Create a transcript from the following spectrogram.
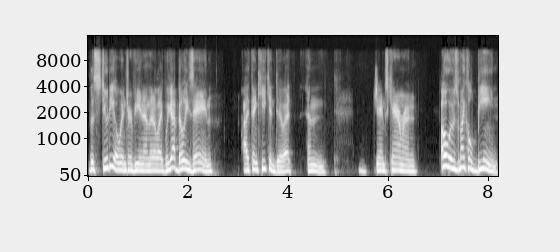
the studio intervened, and they're like, "We got Billy Zane. I think he can do it." And James Cameron, oh, it was Michael Biehn.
